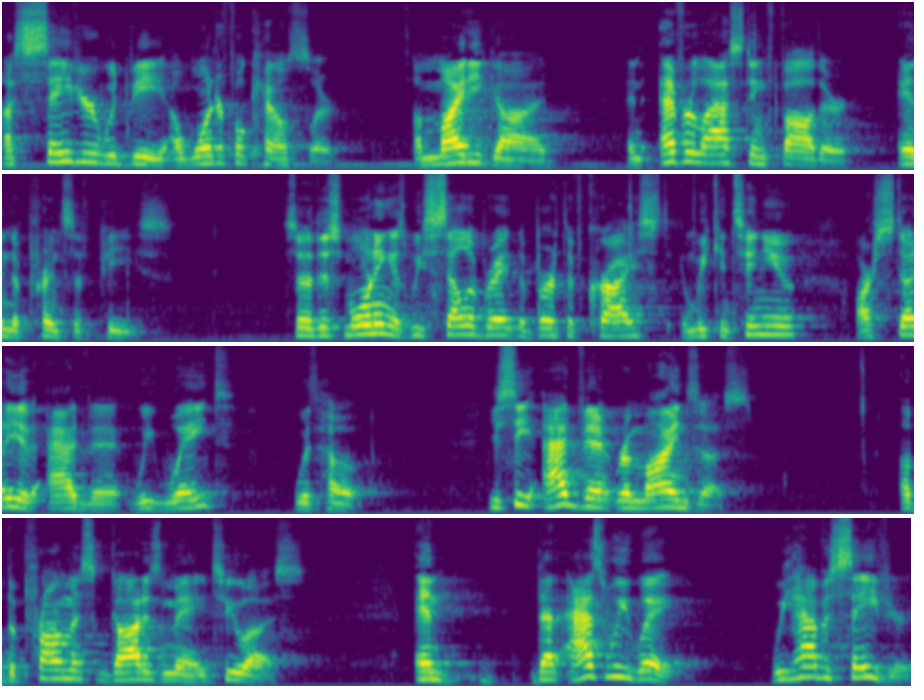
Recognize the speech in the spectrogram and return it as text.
a Savior would be a wonderful counselor, a mighty God, an everlasting Father, and the Prince of Peace. So, this morning, as we celebrate the birth of Christ and we continue our study of Advent, we wait with hope. You see, Advent reminds us of the promise God has made to us, and that as we wait, we have a Savior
